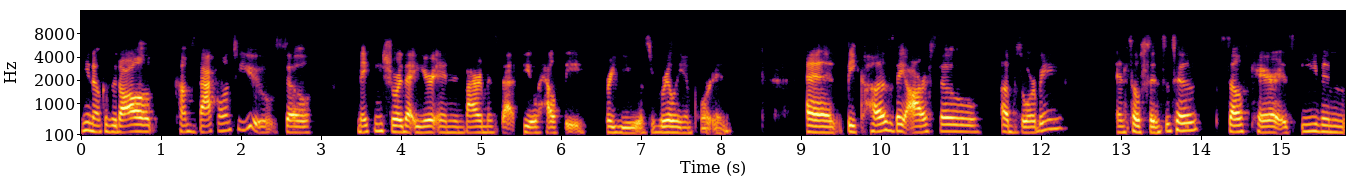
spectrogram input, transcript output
you know, because it all comes back onto you. So making sure that you're in environments that feel healthy for you is really important. And because they are so absorbing and so sensitive, self-care is even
